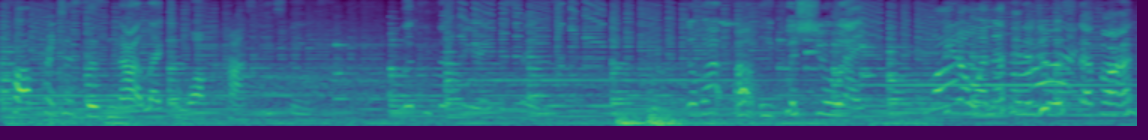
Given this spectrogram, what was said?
gonna. Prentice does not like to walk across these things. Look at the fear in his face. Come up. Oh, he pushed you away. He don't want nothing to do with Stefon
